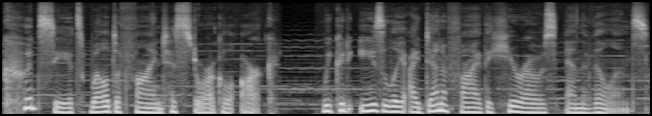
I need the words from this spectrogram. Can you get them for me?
could see its well defined historical arc. We could easily identify the heroes and the villains.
